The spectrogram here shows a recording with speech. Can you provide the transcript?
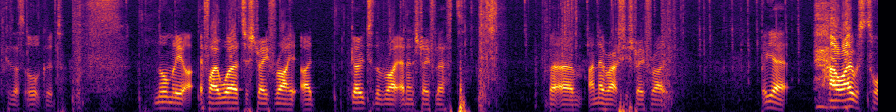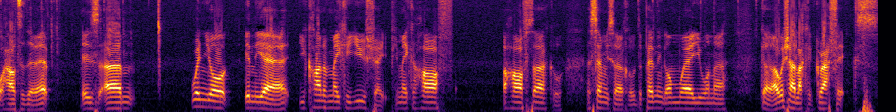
because that's awkward. Normally, uh, if I were to strafe right, I'd go to the right and then strafe left, but um, I never actually strafe right. But yeah, how I was taught how to do it is um, when you're in the air, you kind of make a U shape. You make a half, a half circle, a semicircle, depending on where you want to go. I wish I had like a graphics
